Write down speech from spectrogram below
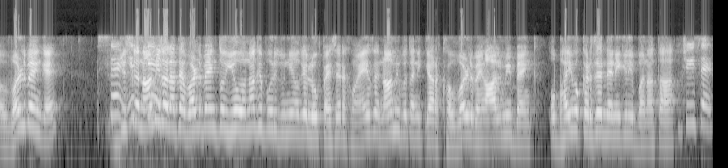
वर्ल्ड बैंक है जिसका नाम ही गलत है वर्ल्ड बैंक तो ये होना कि पूरी दुनिया के लोग पैसे रखवाए। उसका नाम ही पता नहीं क्या रखा वर्ल्ड बैंक आलमी बैंक ओ भाई वो कर्जे देने के लिए बना था। जी सर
